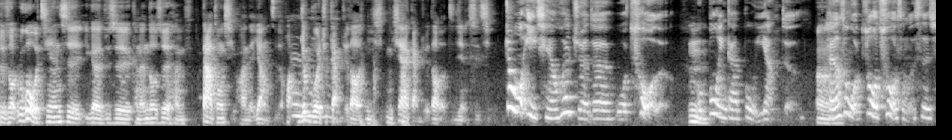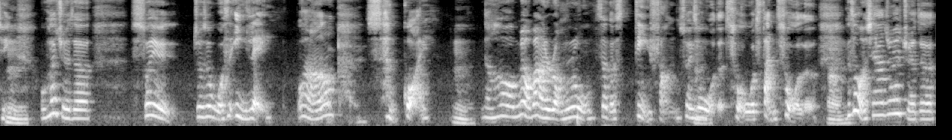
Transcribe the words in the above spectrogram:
就是说，如果我今天是一个就是可能都是很大众喜欢的样子的话，嗯。你就不会去感觉到你你现在感觉到的这件事情。就我以前会觉得我错了，我嗯不应该不一样的，嗯。好像是我做错什么事情，嗯。我会觉得，所以就是我是异类，我好像很怪，嗯。然后没有办法融入这个地方，所以是嗯。我的错，我犯错了。嗯。可是我现在就会觉得，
